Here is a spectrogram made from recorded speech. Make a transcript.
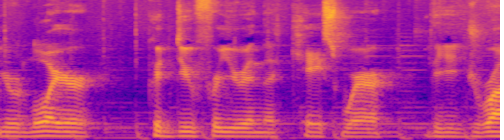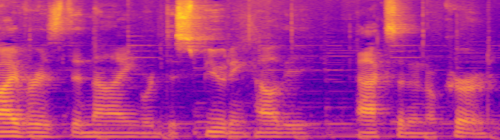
your lawyer could do for you in the case where the driver is denying or disputing how the accident occurred.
